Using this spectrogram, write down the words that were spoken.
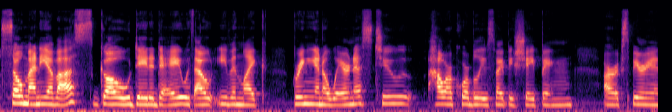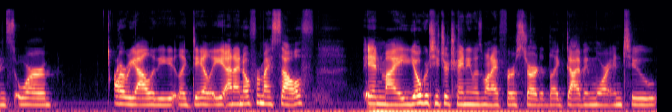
so many of us go day to day without even like bringing an awareness to how our core beliefs might be shaping our experience or our reality like daily. And I know for myself, in my yoga teacher training was when I first started like diving more into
